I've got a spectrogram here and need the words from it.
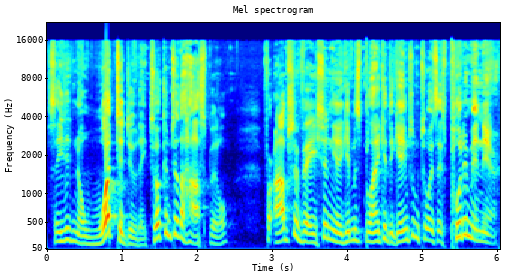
So he didn't know what to do. They took him to the hospital for observation. You know, gave him his blanket, they gave him some toys, they put him in there.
